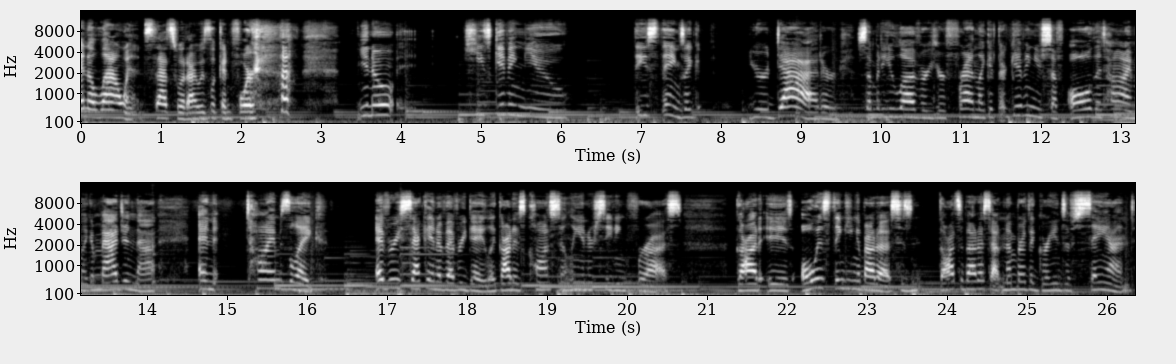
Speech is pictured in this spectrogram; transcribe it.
an allowance. That's what I was looking for. you know, he's giving you these things like your dad or somebody you love or your friend like if they're giving you stuff all the time like imagine that and times like every second of every day. Like God is constantly interceding for us. God is always thinking about us. His thoughts about us outnumber the grains of sand.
